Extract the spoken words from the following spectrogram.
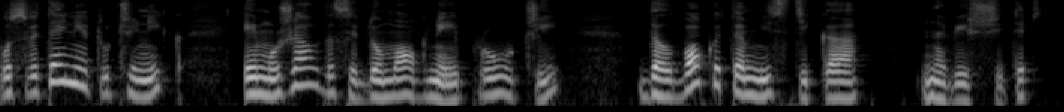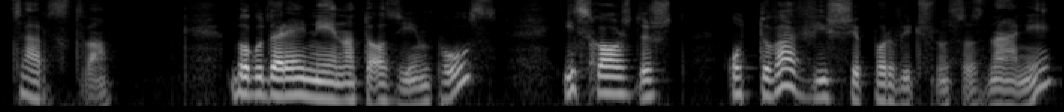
посветеният ученик е можал да се домогне и проучи дълбоката мистика на висшите царства – Благодарение на този импулс, изхождащ от това висше първично съзнание,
